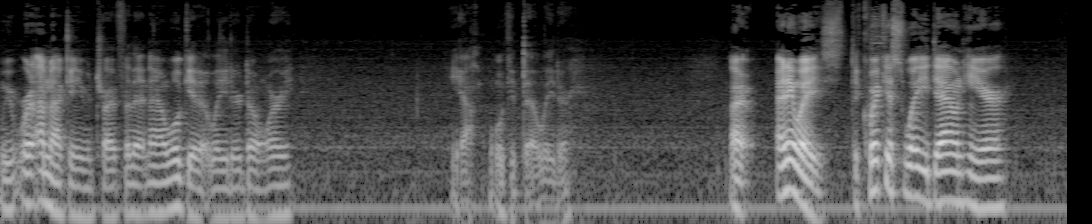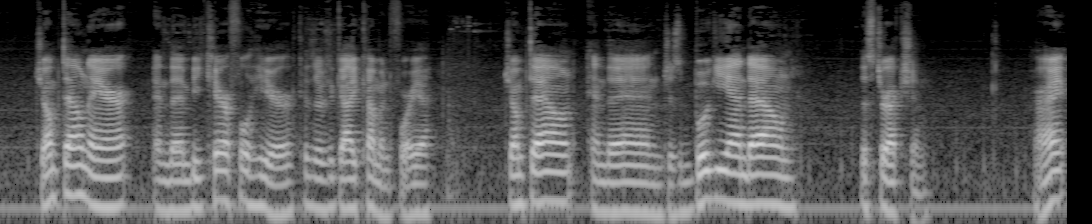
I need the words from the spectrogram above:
we, I'm not going to even try for that now. We'll get it later, don't worry. Yeah, we'll get that later. Alright, anyways, the quickest way down here, jump down there, and then be careful here, because there's a guy coming for you. Jump down, and then just boogie on down this direction. Alright,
